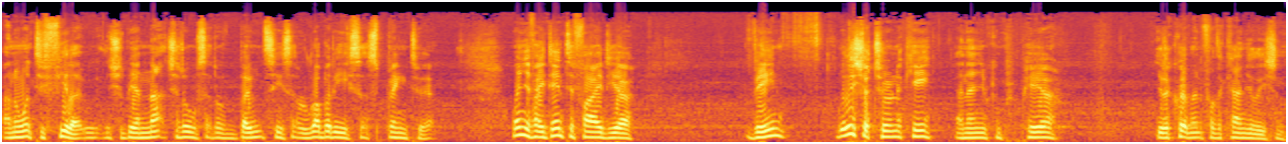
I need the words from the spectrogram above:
And I want to feel it. There should be a natural sort of bouncy, sort of rubbery sort of spring to it. When you've identified your vein, release your tourniquet, and then you can prepare your equipment for the cannulation.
